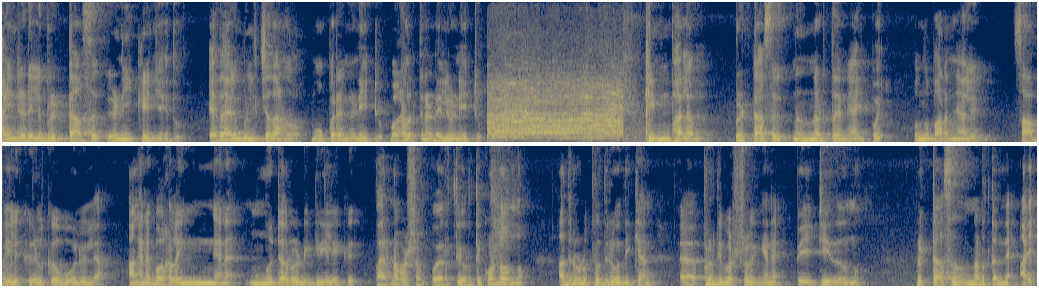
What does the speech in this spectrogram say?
അതിന്റെ ഇടയിൽ ബ്രിട്ടാസ് എണീക്കുകയും ചെയ്തു. ഏതായാലും വിളിച്ചതാണല്ലോ. മൂപ്പരങ്ങ് എണീറ്റു. ബഹളത്തിനിടയിൽ എണീറ്റു. കിം ഫലം ബ്രിട്ടാസ് നിന്നെടുത്ത് തന്നെ ആയിപ്പോയി. ഒന്ന് പറഞ്ഞാൽ സഭയിൽ കേൾക്കുക പോലുമില്ല. അങ്ങനെ ബഹളം ഇങ്ങനെ മുന്നൂറ്ററുപത് ഡിഗ്രിയിലേക്ക് ഭരണപക്ഷം ഉയർത്തി ഉയർത്തി കൊണ്ടുവന്നു. അതിനോട് പ്രതിരോധിക്കാൻ പ്രതിപക്ഷം ഇങ്ങനെ വെയിറ്റ് ചെയ്ത് നിന്നു. ബ്രിട്ടാസ് നിന്നിടത്ത് തന്നെ ആയി.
